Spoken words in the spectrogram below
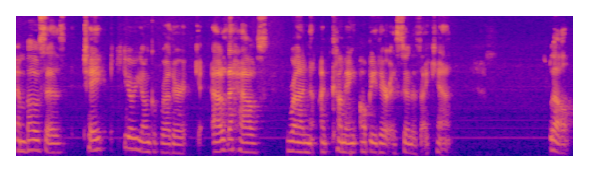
And Beau says, "Take your younger brother, get out of the house, run. I'm coming. I'll be there as soon as I can." Well,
